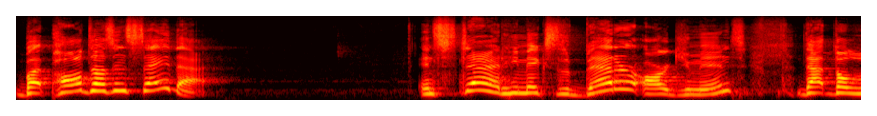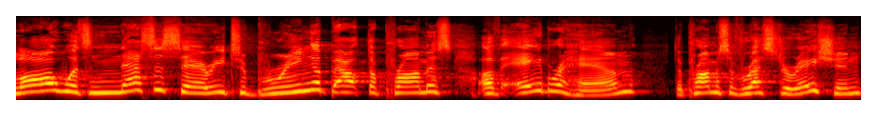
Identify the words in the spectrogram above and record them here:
But Paul doesn't say that. Instead, he makes the better argument that the law was necessary to bring about the promise of Abraham, the promise of restoration,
